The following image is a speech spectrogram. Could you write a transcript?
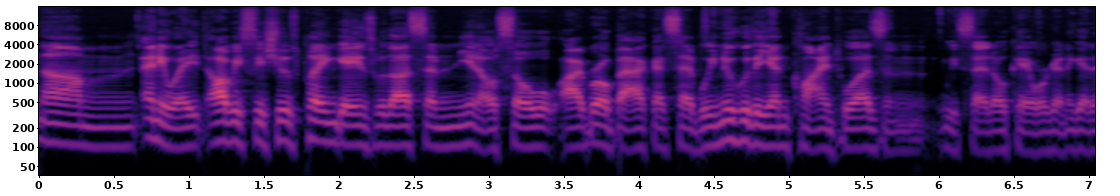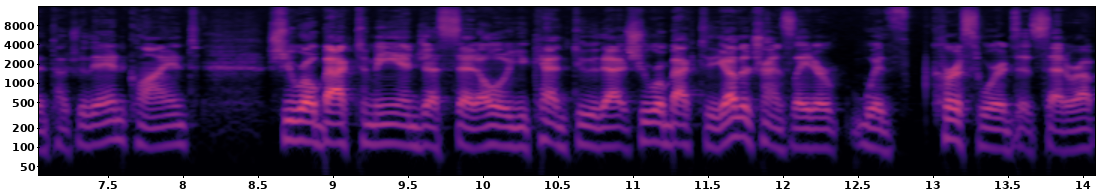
um, anyway, obviously she was playing games with us, and you know, so I wrote back. I said we knew who the end client was, and we said, okay, we're going to get in touch with the end client. She wrote back to me and just said, oh, you can't do that. She wrote back to the other translator with curse words, etc.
